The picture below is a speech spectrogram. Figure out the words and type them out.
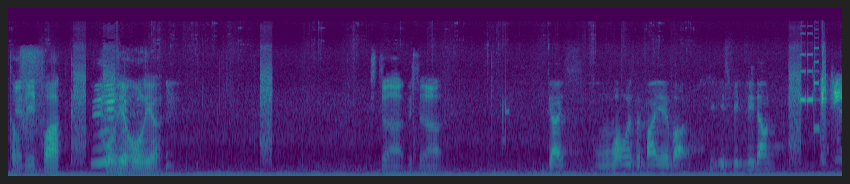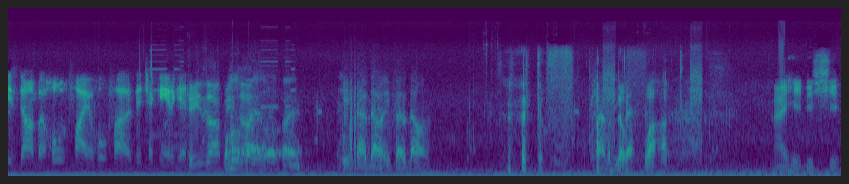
The get in. fuck? hold here, hold here. Pistol out, pistol out. Guys, what was the fire about? Is Fitri down? P3 is down, but hold fire, hold fire. They're checking it again. He's up, he's Hold fire, hold fire. He fell down, he fell down. the fuck? Clumsy the bastard. fuck? I hate this shit.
